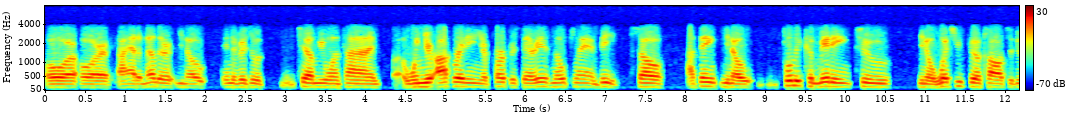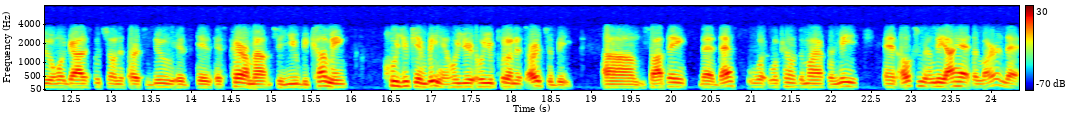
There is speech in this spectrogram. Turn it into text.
or, or I had another, you know, individual tell me one time, when you're operating in your purpose, there is no plan B. So I think you know fully committing to you know what you feel called to do and what God has put you on this earth to do is is, is paramount to you becoming who you can be and who you who you put on this earth to be. Um, so I think that that's what what comes to mind for me. And ultimately, I had to learn that,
